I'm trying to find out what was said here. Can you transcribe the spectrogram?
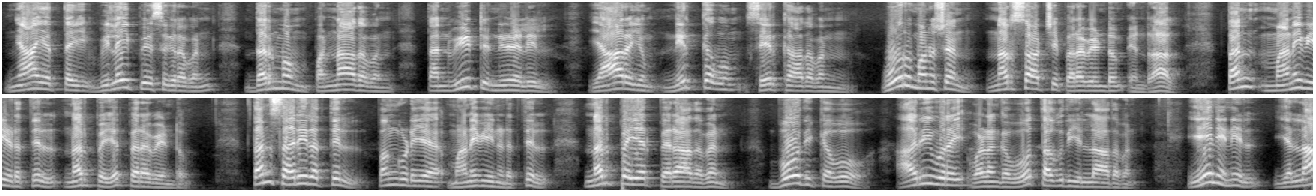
நியாயத்தை விலை பேசுகிறவன் தர்மம் பண்ணாதவன் தன் வீட்டு நிழலில் யாரையும் நிற்கவும் சேர்க்காதவன். ஒரு மனுஷன் நற்சாட்சி பெற வேண்டும் என்றால் தன் மனைவியிடத்தில் நற்பெயர் பெற வேண்டும். தன் சரீரத்தில் பங்குடைய மனைவியினிடத்தில் நற்பெயர் பெறாதவன் போதிக்கவோ அறிவுரை வழங்கவோ தகுதியில்லாதவன் ஏனெனில் எல்லா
